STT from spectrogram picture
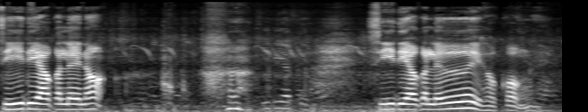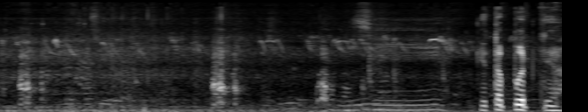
สีเดียวกันเลยเนาะ ทีเดียวติดสีเดียวกันเลยเขากล่องนี่คนละสีเห็ดตะปึดจ้ะ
